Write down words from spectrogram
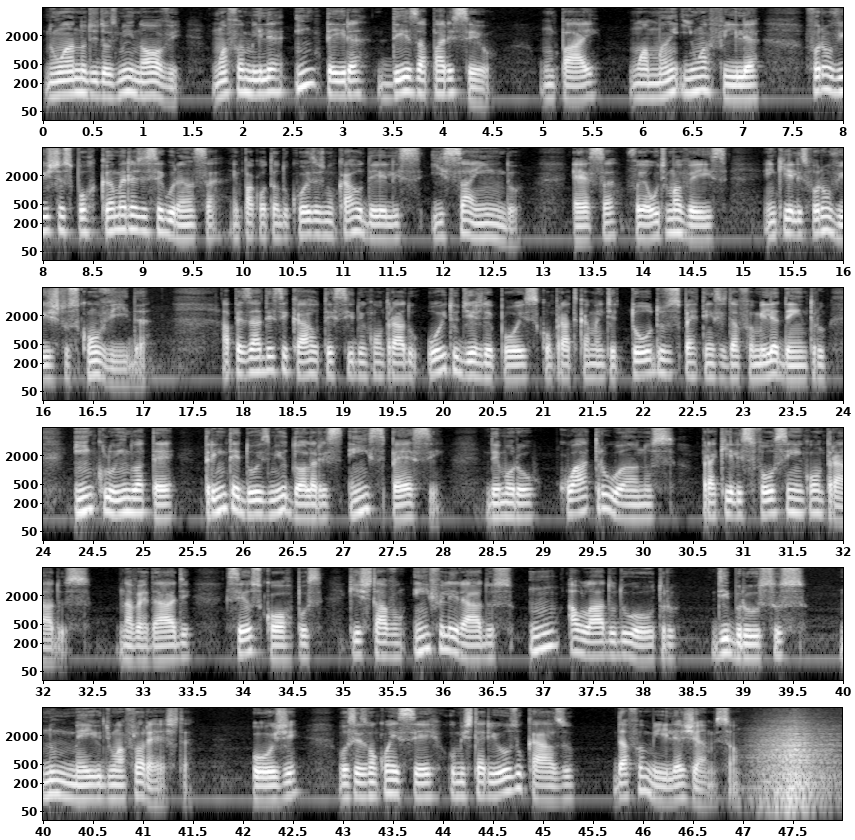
No ano de 2009, uma família inteira desapareceu. Um pai, uma mãe e uma filha foram vistos por câmeras de segurança empacotando coisas no carro deles e saindo. Essa foi a última vez em que eles foram vistos com vida. Apesar desse carro ter sido encontrado oito dias depois, com praticamente todos os pertences da família dentro, incluindo até 32 mil dólares em espécie, demorou quatro anos para que eles fossem encontrados. Na verdade, seus corpos, que estavam enfileirados um ao lado do outro, de bruços, no meio de uma floresta. Hoje, vocês vão conhecer o misterioso caso da família Jamison.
